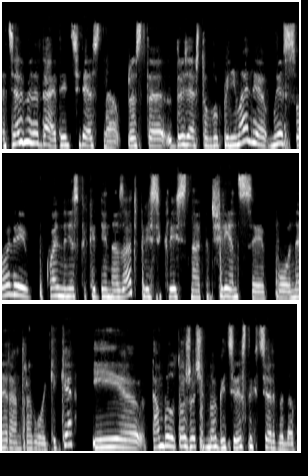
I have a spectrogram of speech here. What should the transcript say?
А термины, да, это интересно. Просто, друзья, чтобы вы понимали, мы с Олей буквально несколько дней назад пересеклись на конференции по нейроандрологике. И там было тоже очень много интересных терминов.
